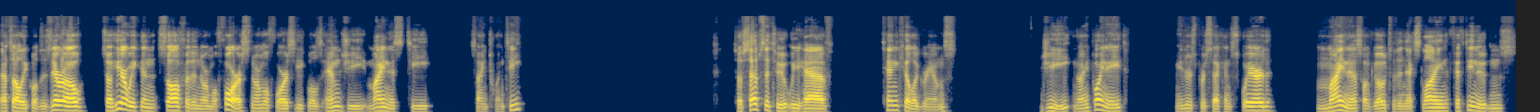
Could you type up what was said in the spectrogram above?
That's all equal to zero. So here we can solve for the normal force. Normal force equals mg minus t sine 20. So substitute, we have 10 kilograms, g 9.8 meters per second squared, minus, I'll go to the next line, 50 newtons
